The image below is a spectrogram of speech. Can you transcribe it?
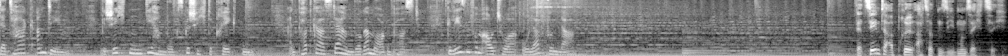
Der Tag an dem. Geschichten, die Hamburgs Geschichte prägten. Ein Podcast der Hamburger Morgenpost. Gelesen vom Autor Olaf Funder. Der 10. April 1867.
